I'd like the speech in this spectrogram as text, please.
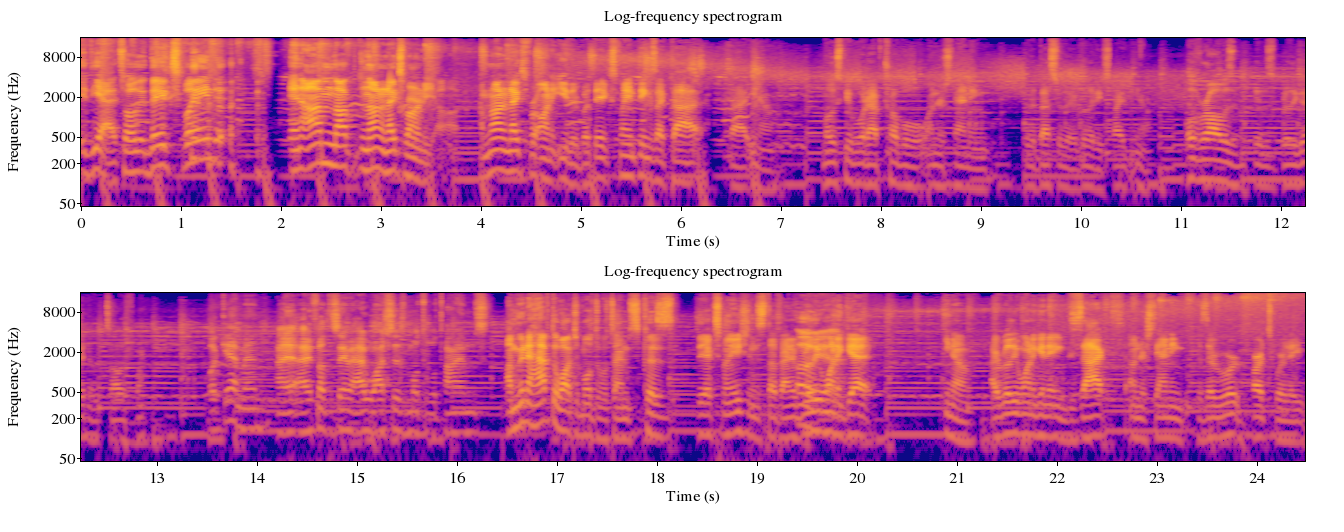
Yeah, so they explained, and I'm not not an expert on it. I'm not an expert on it either, but they explained things like that that you know most people would have trouble understanding to the best of their ability. So I, you know, overall it was it was really good. It was solid fun. Fuck yeah, man. I, I felt the same. I watched this multiple times. I'm gonna have to watch it multiple times because the explanation and stuff. I Oh, really yeah. want to get, you know, I really want to get an exact understanding because there were parts where they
